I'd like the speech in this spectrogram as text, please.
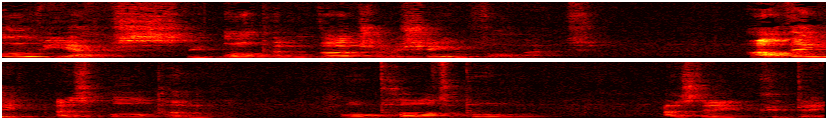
OVFs, the Open Virtual Machine format. Are they as open or portable as they could be,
